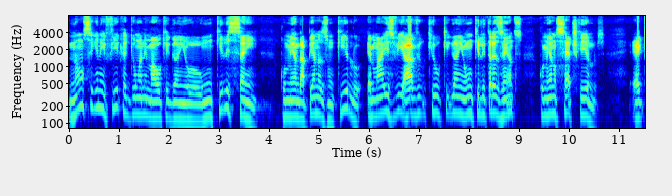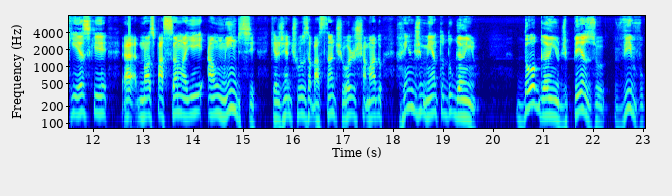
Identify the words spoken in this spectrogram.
Não significa que um animal que ganhou 1,1 kg comendo apenas 1 kg é mais viável que o que ganhou 1,3 kg comendo 7 quilos é que esse que é, nós passamos aí a um índice que a gente usa bastante hoje chamado rendimento do ganho. Do ganho de peso vivo,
